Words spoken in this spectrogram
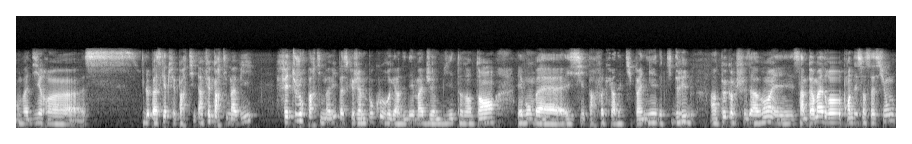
on va dire, le basket fait partie, a fait partie de ma vie, fait toujours partie de ma vie parce que j'aime beaucoup regarder des matchs de NBA de temps en temps. Et bon, ben, essayer parfois de faire des petits paniers, des petits dribbles, un peu comme je faisais avant. Et ça me permet de reprendre des sensations.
